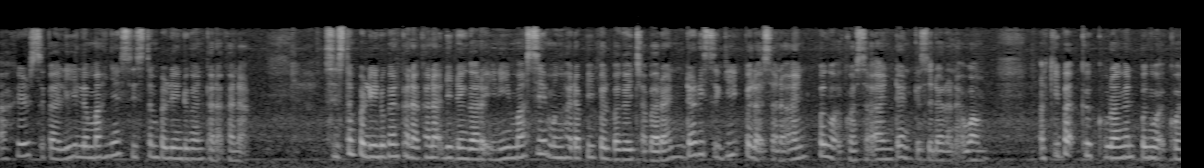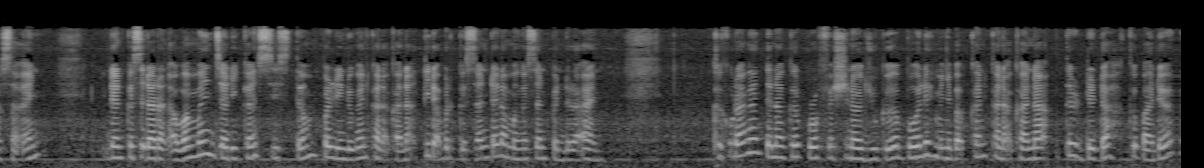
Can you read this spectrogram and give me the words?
Akhir sekali, lemahnya sistem perlindungan kanak-kanak. Sistem perlindungan kanak-kanak di negara ini masih menghadapi pelbagai cabaran dari segi pelaksanaan, penguatkuasaan dan kesedaran awam. Akibat kekurangan penguatkuasaan dan kesedaran awam menjadikan sistem perlindungan kanak-kanak tidak berkesan dalam mengesan penderaan. Kekurangan tenaga profesional juga boleh menyebabkan kanak-kanak terdedah kepada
